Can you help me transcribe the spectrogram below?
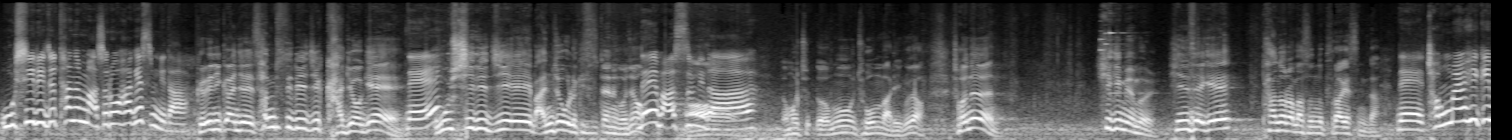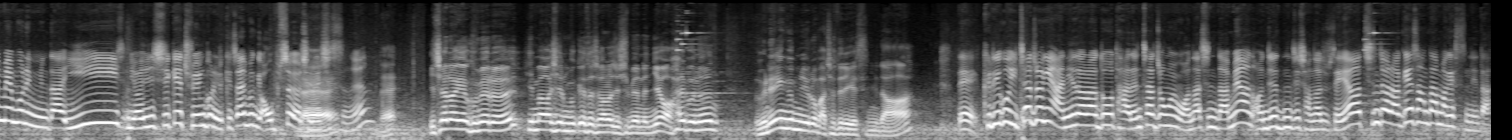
5 시리즈 타는 맛으로 하겠습니다. 그러니까 이제 3 시리즈 가격에 네. 5 시리즈의 만족을 느낄 수 있다는 거죠? 네, 맞습니다. 어, 너무 조- 너무 좋은 말이고요. 저는 희귀매물 흰색의 파노라마 선루프를 하겠습니다. 네, 정말 희귀 매물입니다. 이 연식에 주행거리 이렇게 짧은 게 없어요, 제네시스는. 네. 이 차량의 구매를 희망하시는 분께서 전화 주시면은요 할부는 은행 금리로 맞춰 드리겠습니다. 네, 그리고 이 차종이 아니더라도 다른 차종을 원하신다면 언제든지 전화 주세요. 친절하게 상담하겠습니다.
